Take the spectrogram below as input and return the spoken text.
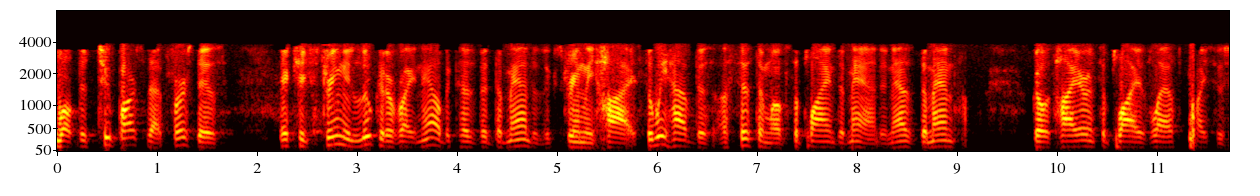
Well, there's two parts to that. First is it's extremely lucrative right now because the demand is extremely high. So we have this a system of supply and demand, and as demand goes higher and supply is less, prices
